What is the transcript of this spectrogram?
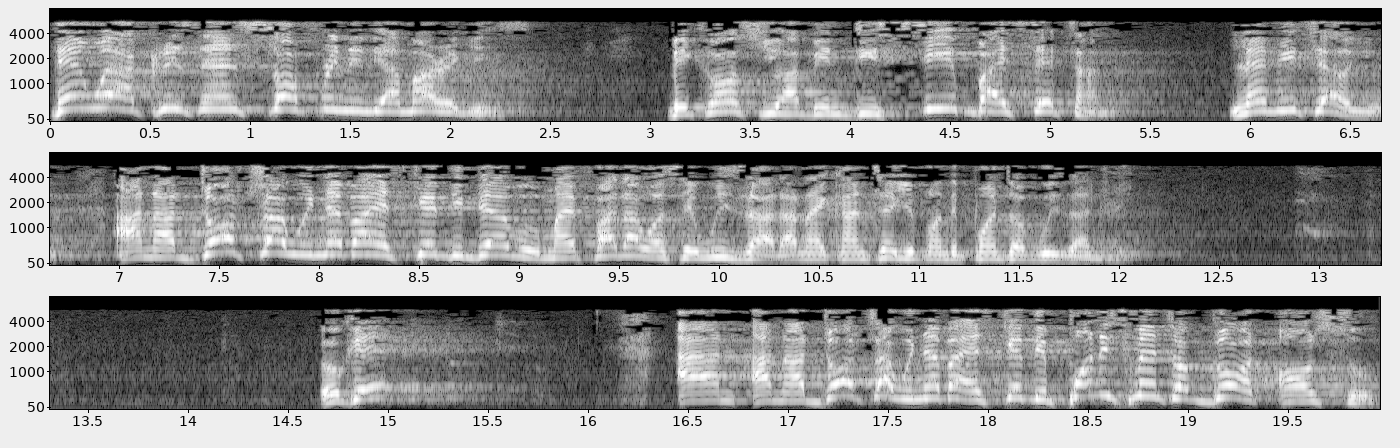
Then why are Christians suffering in their marriages? Because you have been deceived by Satan. Let me tell you, an adulterer will never escape the devil. My father was a wizard, and I can tell you from the point of wizardry. Okay? And an adulterer will never escape the punishment of God also.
